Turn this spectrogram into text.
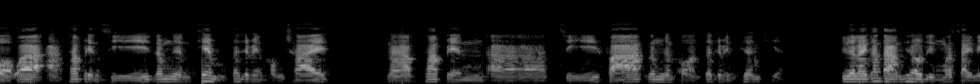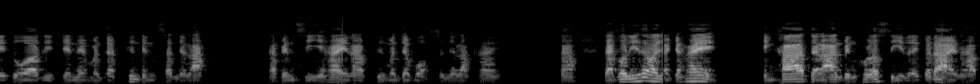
บอกว่าอ่าถ้าเป็นสีน้ำเงินเข้มก็จะเป็นของใช้นะครับถ้าเป็นอ่าสีฟ้าน้ำเงินอ่อนก็จะเป็นเครื่องเขียน คืออะไรก็ตามที่เราดึงมาใส่ในตัวรีเจนเนี่ยมันจะขึ้นเป็นสัญลักษณ์เป็นสีให้นะครับ คือมันจะบอกสัญลักษณ์ให้นะครับแต่คนนี้ถ้าเราอยากจะให้สินค้าแต่ละอันเป็นคนละสีเลยก็ได้นะครับ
